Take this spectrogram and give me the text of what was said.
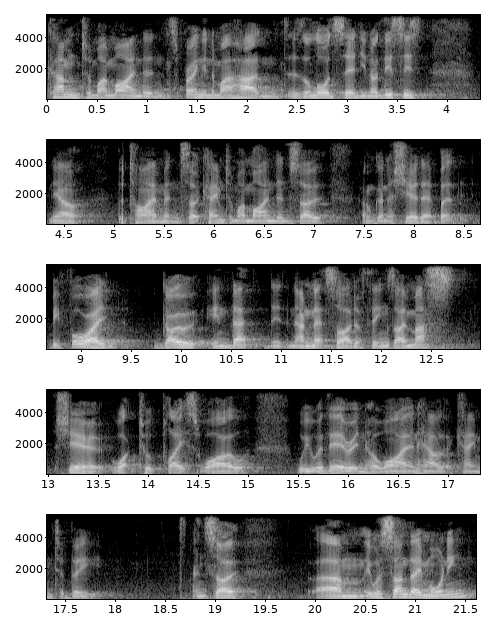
come to my mind and sprang into my heart, and the Lord said, you know, this is now the time, and so it came to my mind, and so I'm going to share that. But before I go in that on that side of things, I must share what took place while we were there in Hawaii and how it came to be. And so um, it was Sunday morning,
